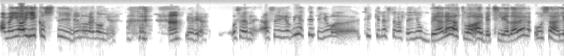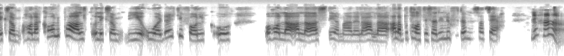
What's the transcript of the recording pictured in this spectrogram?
ja men jag gick och styrde några gånger. Ja. Gjorde jag. Och sen, alltså jag vet inte, jag tycker nästan att det är jobbigare att vara arbetsledare och så här liksom hålla koll på allt och liksom ge order till folk och, och hålla alla stenar eller alla, alla potatisar i luften så att säga. Jaha.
